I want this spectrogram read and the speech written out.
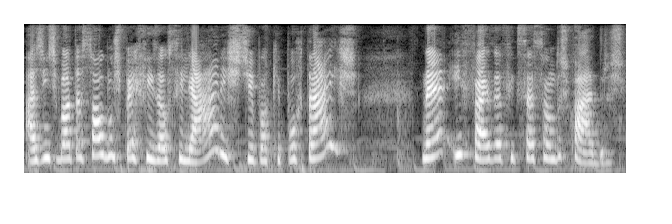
a gente bota só alguns perfis auxiliares, tipo aqui por trás, né? E faz a fixação dos quadros.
